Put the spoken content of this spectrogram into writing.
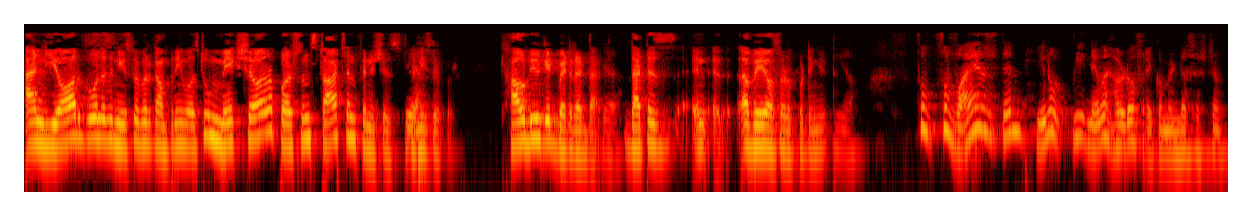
and your goal as a newspaper company was to make sure a person starts and finishes the newspaper. How do you get better at that? That is in, a way of sort of putting it. Yeah. So, so why is then, you know, we never heard of recommender system,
